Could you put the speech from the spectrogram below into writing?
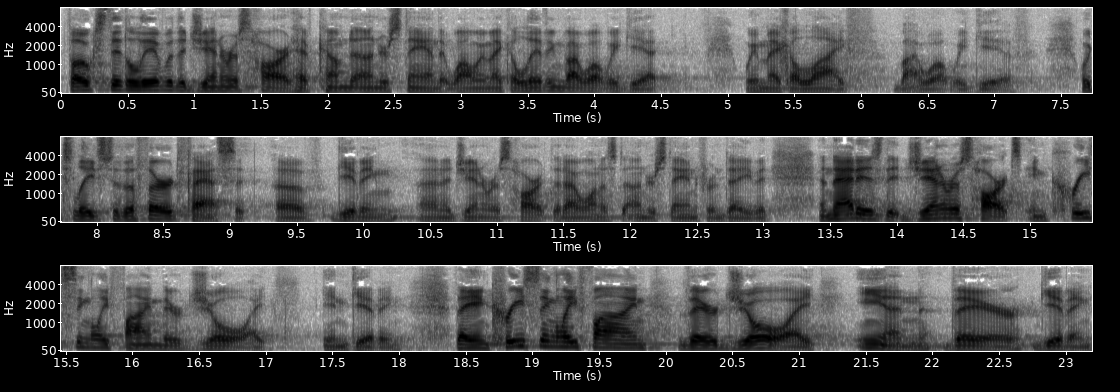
Folks that live with a generous heart have come to understand that while we make a living by what we get, we make a life by what we give. Which leads to the third facet of giving and a generous heart that I want us to understand from David. And that is that generous hearts increasingly find their joy in giving. They increasingly find their joy in their giving.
